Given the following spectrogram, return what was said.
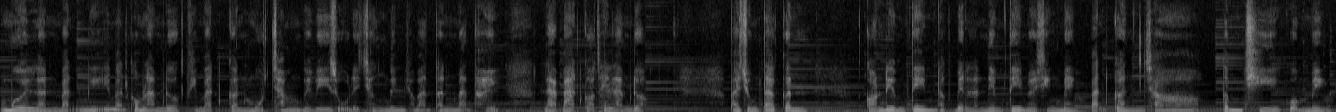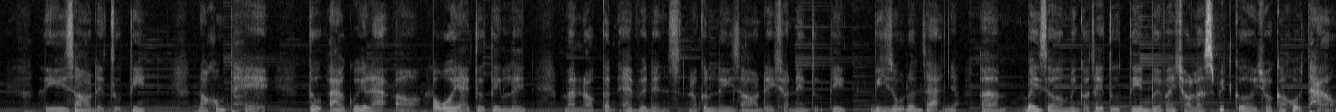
10 lần bạn nghĩ bạn không làm được thì bạn cần 100 cái ví dụ để chứng minh cho bản thân bạn thấy là bạn có thể làm được. Và chúng ta cần có niềm tin, đặc biệt là niềm tin vào chính mình. Bạn cần cho tâm trí của mình lý do để tự tin. Nó không thể tự a quy là ờ cậu ơi hãy tự tin lên. Mà nó cần evidence nó cần lý do để trở nên tự tin. Ví dụ đơn giản nhé à, bây giờ mình có thể tự tin với vai trò là speaker cho các hội thảo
